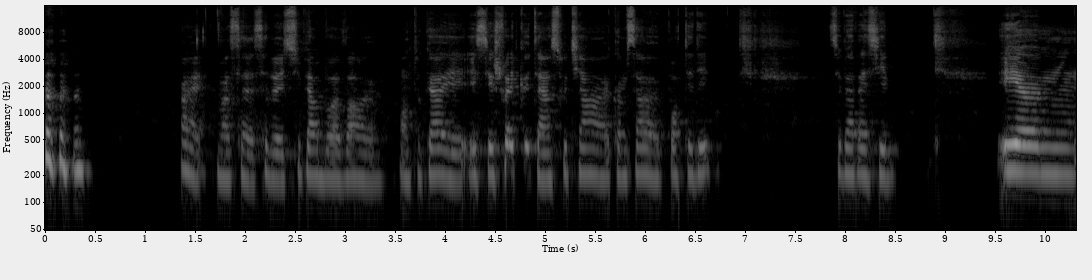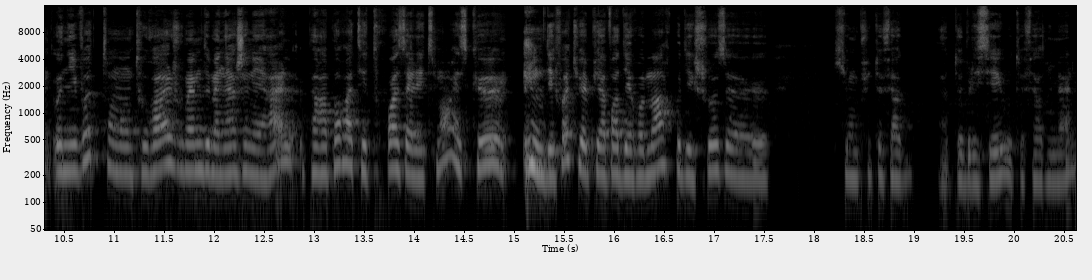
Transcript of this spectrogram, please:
ouais, moi, ça, doit être super beau à voir, en tout cas. Et, et c'est chouette que tu aies un soutien comme ça pour t'aider. C'est pas facile. Et euh, au niveau de ton entourage ou même de manière générale, par rapport à tes trois allaitements, est-ce que des fois tu as pu avoir des remarques ou des choses euh, qui ont pu te faire bah, te blesser ou te faire du mal?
